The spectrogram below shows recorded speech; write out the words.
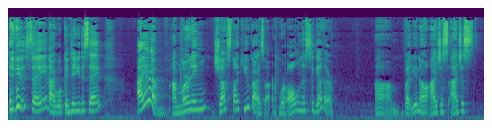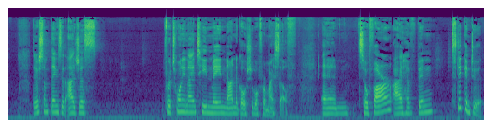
say, and I will continue to say, I am. I'm learning just like you guys are. We're all in this together. Um, but you know, I just, I just, there's some things that I just, for 2019, made non negotiable for myself. And so far, I have been sticking to it.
